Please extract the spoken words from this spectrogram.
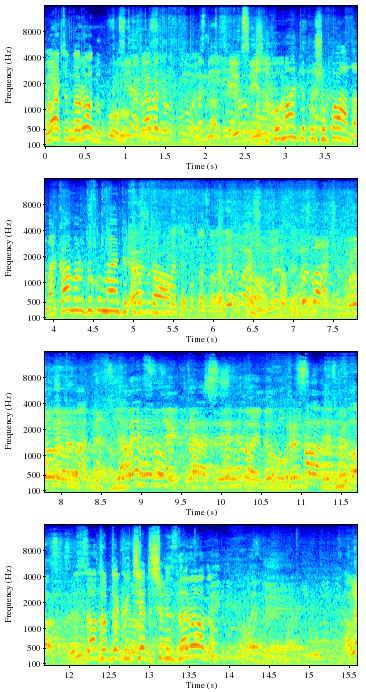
багато народу було? Куди ви телефонуєте? Є. Документи, прошу пана, на камеру документи представ. А ми бачимо. Ви герої ви герої. Ви Представтесь, будь ласка. Завтра буде кричати, що він з народом. Ну,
